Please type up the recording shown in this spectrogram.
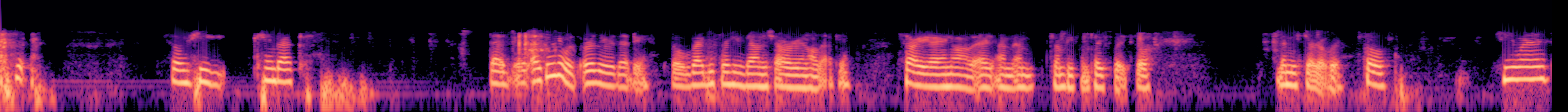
so he came back that I think it was earlier that day. So right before he was down in the shower and all that. Okay. Sorry, I know I, I'm I'm jumping from place to place. So let me start over. So he went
